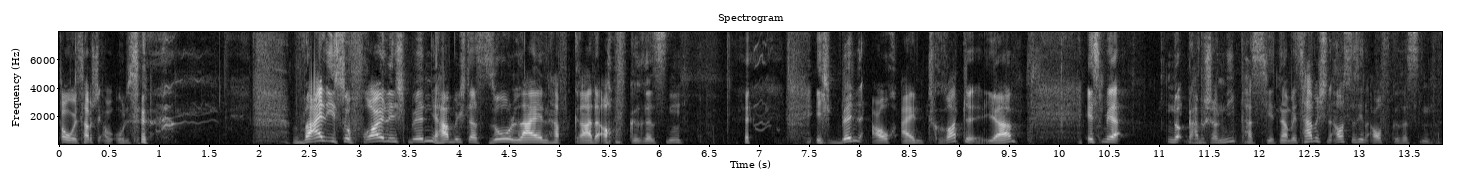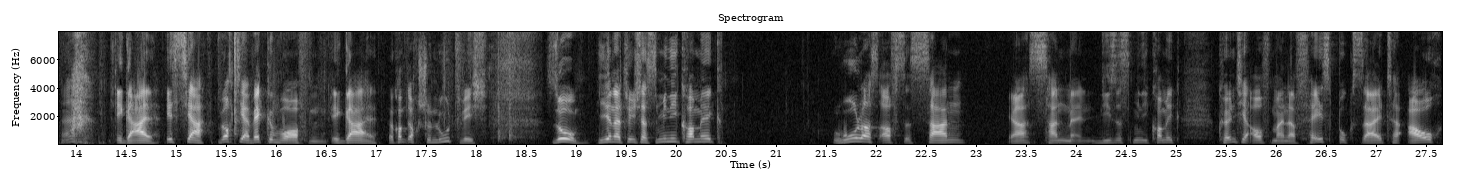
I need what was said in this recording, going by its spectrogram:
Oh, jetzt habe ich. Oh, Weil ich so freudig bin, habe ich das so laienhaft gerade aufgerissen. ich bin auch ein Trottel, ja. Ist mir no, habe ich noch nie passiert. Aber jetzt habe ich ihn aus Versehen aufgerissen. Ach, egal, ist ja, wird ja weggeworfen. Egal. Da kommt auch schon Ludwig. So, hier natürlich das Minicomic. Rulers of the Sun, ja, Sunman. Dieses Minicomic könnt ihr auf meiner Facebook-Seite auch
